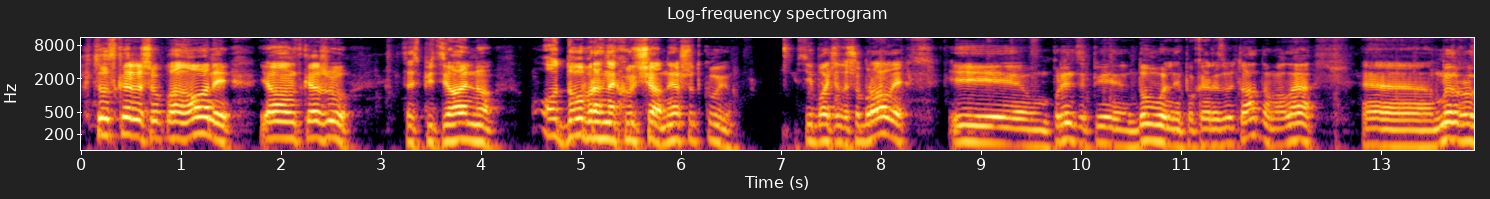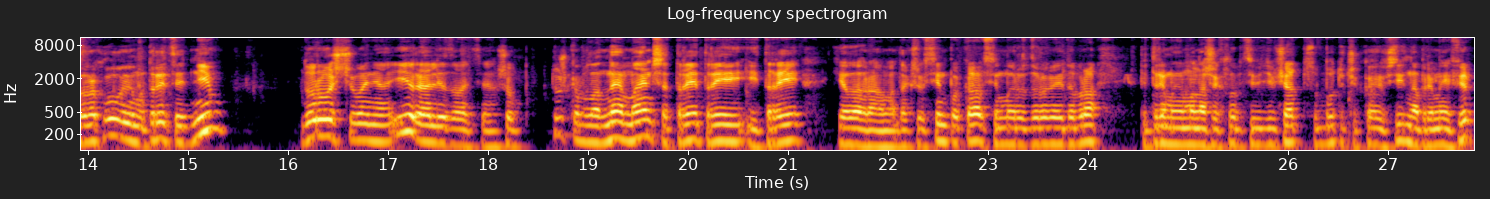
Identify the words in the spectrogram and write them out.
Хто скаже, що поганий, я вам скажу. Це спеціально одобране курча, не я шуткую. Всі бачили, що брали. І, в принципі, довольний поки результатом, але е, ми розраховуємо 30 днів дорощування і реалізація, щоб тушка була не менше 3-3,3 кг. Так що всім пока, всім миру, здоров'я і добра. Підтримуємо наших хлопців і дівчат. В суботу чекаю всіх на прямий ефір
